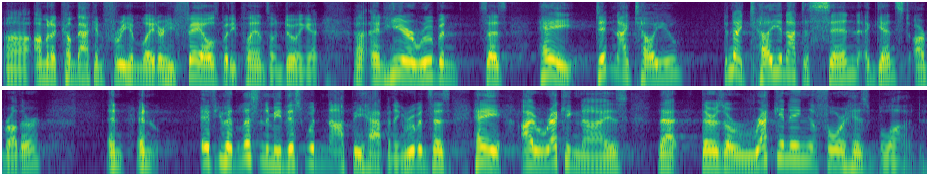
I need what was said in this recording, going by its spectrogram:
uh, I'm going to come back and free him later. He fails, but he plans on doing it. Uh, and here, Reuben says, Hey, didn't I tell you? Didn't I tell you not to sin against our brother? And, and if you had listened to me, this would not be happening. Reuben says, Hey, I recognize that there's a reckoning for his blood.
